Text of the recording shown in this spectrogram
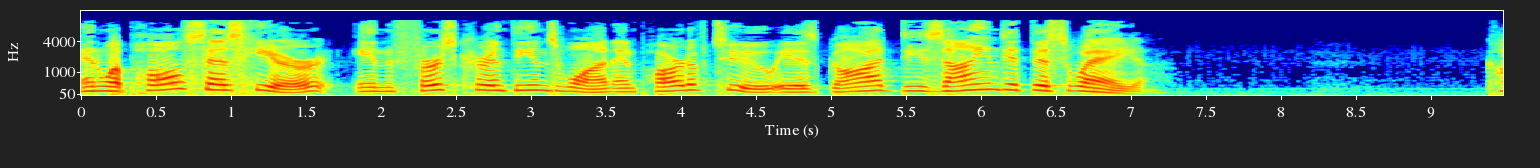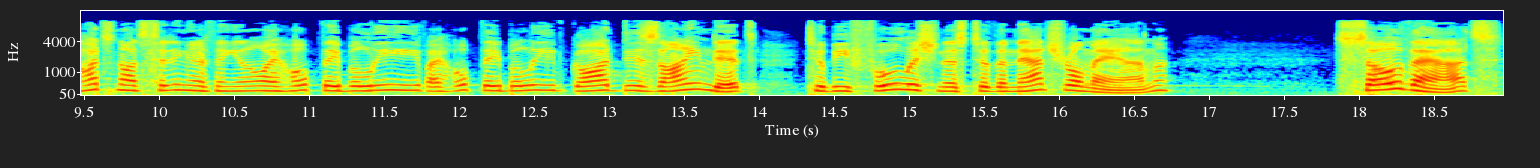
And what Paul says here in 1 Corinthians 1 and part of 2 is God designed it this way. God's not sitting there thinking, oh, I hope they believe. I hope they believe. God designed it to be foolishness to the natural man, so that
